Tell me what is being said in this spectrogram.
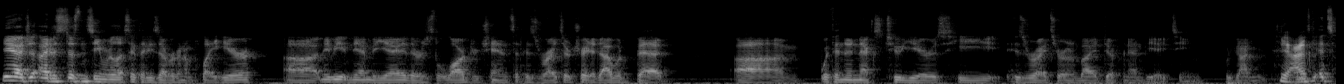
Yeah, I just doesn't seem realistic that he's ever going to play here. Uh, maybe in the NBA, there's a larger chance that his rights are traded. I would bet um, within the next two years, he his rights are owned by a different NBA team. We've gotten- Yeah, it's, it's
